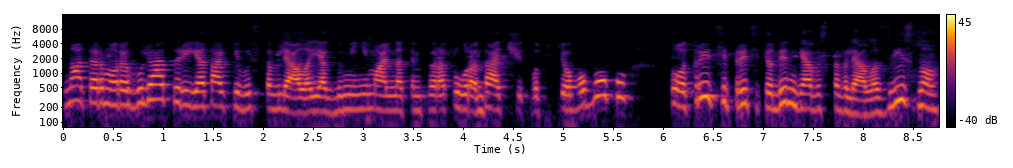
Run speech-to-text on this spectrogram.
На терморегуляторі я так і виставляла, якби мінімальна температура, датчик от з цього боку, то 30-31 я виставляла. Звісно,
